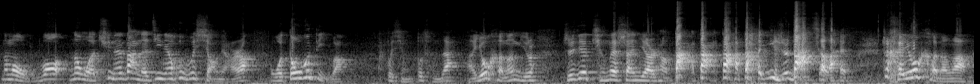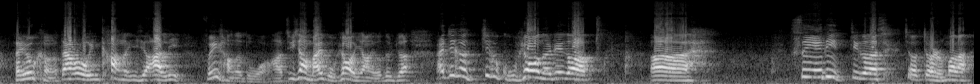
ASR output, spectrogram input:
那么我不报，那我去年大年，今年会不会小年啊？我兜个底吧。不行，不存在啊，有可能你就直接停在山尖上，大大大大一直大下来，这很有可能啊，很有可能。待会儿我给你看看一些案例，非常的多啊，就像买股票一样，有的觉得，哎，这个这个股票呢，这个，呃，CAD 这个叫叫什么了？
